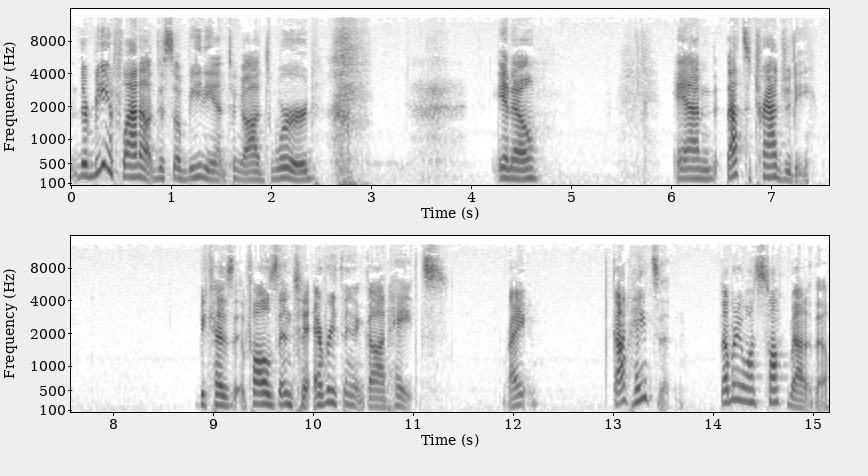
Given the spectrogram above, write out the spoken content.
they're being flat out disobedient to God's word. you know, and that's a tragedy because it falls into everything that God hates, right? God hates it. Nobody wants to talk about it though.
